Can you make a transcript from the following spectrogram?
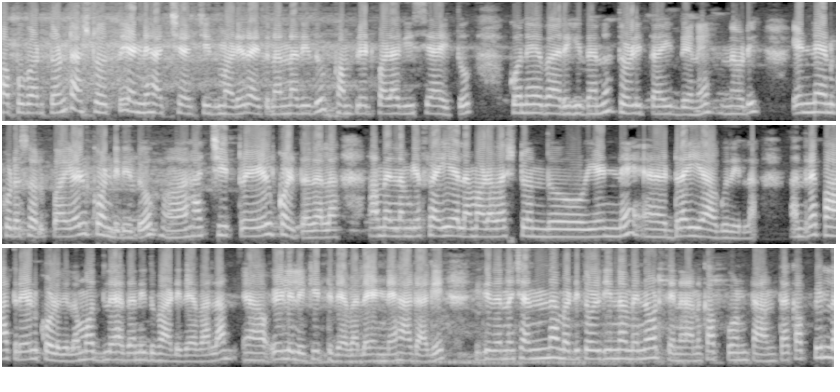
ಕಪ್ಪು ಬರ್ತಾ ಉಂಟು ಅಷ್ಟೊತ್ತು ಎಣ್ಣೆ ಹಚ್ಚಿ ಹಚ್ಚಿ ಇದು ಮಾಡಿದ್ರೆ ಆಯ್ತು. ನನ್ನದಿದು ಕಂಪ್ಲೀಟ್ ಪಳಗಿಸಿ ಆಯಿತು. ಕೊನೆಯ ಬಾರಿಗೆ ಇದನ್ನು ತೊಳಿತಾ ಇದ್ದೇನೆ. ನೋಡಿ, ಎಣ್ಣೆಯನ್ನು ಕೂಡ ಸ್ವಲ್ಪ ಎಳ್ಕೊಂಡಿದ್ದು ಹಚ್ಚಿಟ್ರೆ ಎಳ್ಕೊಳ್ತದಲ್ಲ. ಆಮೇಲೆ ನಮಗೆ ಫ್ರೈ ಎಲ್ಲ ಅಷ್ಟೊಂದು ಎಣ್ಣೆ ಡ್ರೈ ಆಗುದಿಲ್ಲ. ಅಂದ್ರೆ ಪಾತ್ರೆ ಎಳ್ಕೊಳ್ಳೋದಿಲ್ಲ. ಮೊದಲೇ ಅದನ್ನು ಇದು ಮಾಡಿದ್ದೇವಲ್ಲ ಎಳಿಲಿಕ್ಕೆ ಇಟ್ಟಿದ್ದೇವಲ್ಲ ಎಣ್ಣೆ. ಹಾಗಾಗಿ ಈಗ ಇದನ್ನು ಚಂದ ಮಾಡಿ ತೊಳೆದು ಇನ್ನೊಮ್ಮೆ ನೋಡ್ತೇನೆ ನಾನು ಕಪ್ಪು ಉಂಟಾ ಅಂತ. ಕಪ್ಪಿಲ್ಲ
